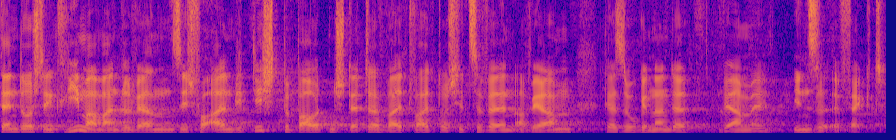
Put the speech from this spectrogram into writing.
Denn durch den Klimawandel werden sich vor allem die dicht bebauten Städte weltweit durch Hitzewellen erwärmen, der sogenannte Wärmeinseleffekt.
